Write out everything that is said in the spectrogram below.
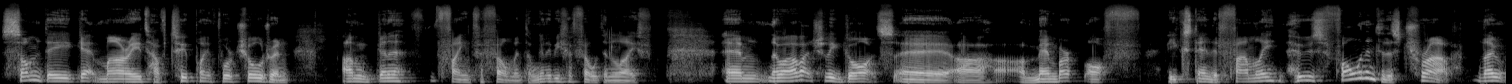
someday get married, have 2.4 children. I'm gonna find fulfillment. I'm gonna be fulfilled in life. Um, now I've actually got uh, a, a member of the extended family who's fallen into this trap. Now,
